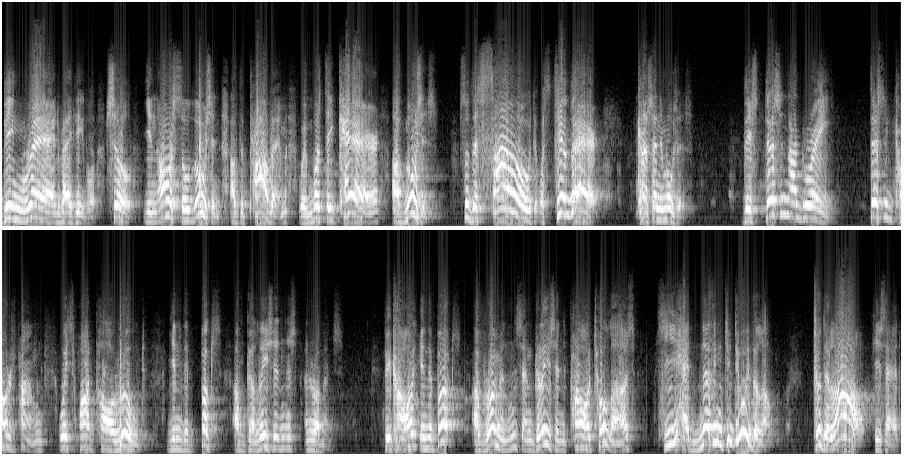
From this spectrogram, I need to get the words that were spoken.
being read by people. So, in our solution of the problem, we must take care of Moses. So the sound was still there concerning Moses. This does not agree, doesn't correspond with what Paul wrote in the books of Galatians and Romans. Because in the books of Romans and Galatians, Paul told us he had nothing to do with the law. To the law, he said,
